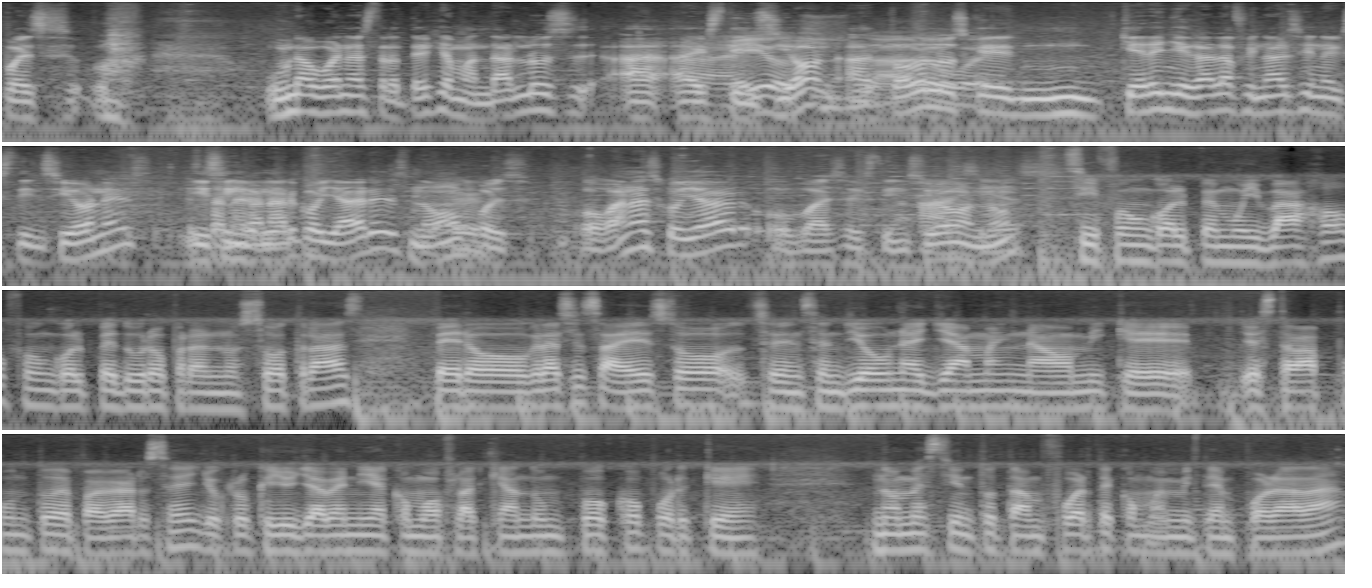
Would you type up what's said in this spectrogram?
pues una buena estrategia mandarlos a, a A extinción, ellos, a claro, todos los que quieren llegar a la final sin extinciones y Están sin ganar collares, no, Sí. pues o ganas collar o vas a extinción, Así ¿no? es. Sí, fue un golpe muy bajo, fue un golpe duro para nosotras, pero gracias a eso se encendió una llama en Naomi que estaba a punto de apagarse. Yo creo que yo ya venía como flaqueando un poco porque no me siento tan fuerte como en mi temporada.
